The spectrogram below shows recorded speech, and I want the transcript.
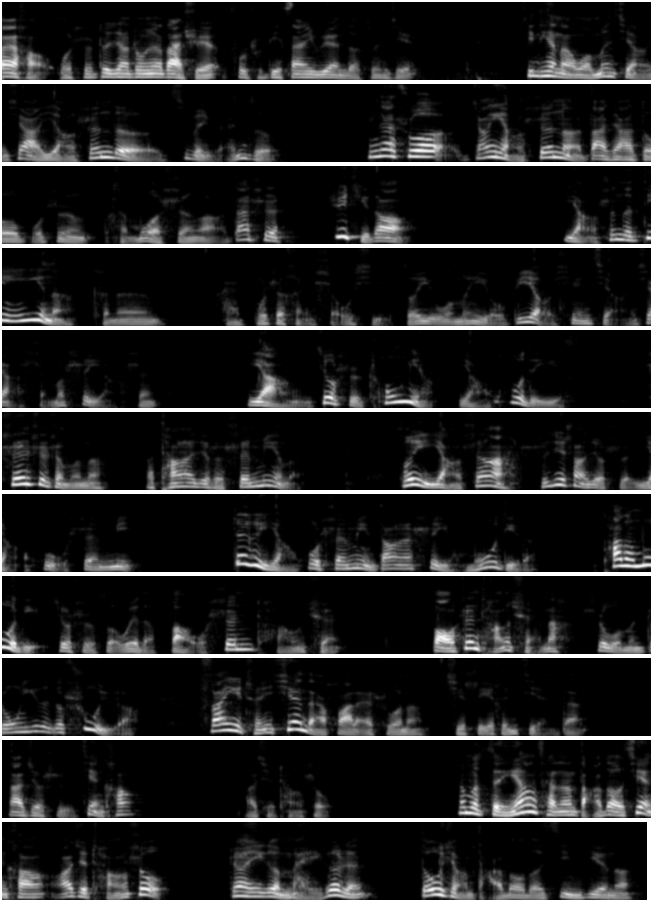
大家好，我是浙江中医药大学附属第三医院的孙杰。今天呢，我们讲一下养生的基本原则。应该说，讲养生呢，大家都不是很陌生啊。但是具体到养生的定义呢，可能还不是很熟悉。所以我们有必要先讲一下什么是养生。养就是充养、养护的意思。生是什么呢？那当然就是生命了。所以养生啊，实际上就是养护生命。这个养护生命当然是有目的的，它的目的就是所谓的保身长全。保身长全呢，是我们中医的一个术语啊。翻译成现代话来说呢，其实也很简单，那就是健康而且长寿。那么，怎样才能达到健康而且长寿这样一个每个人都想达到的境界呢？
